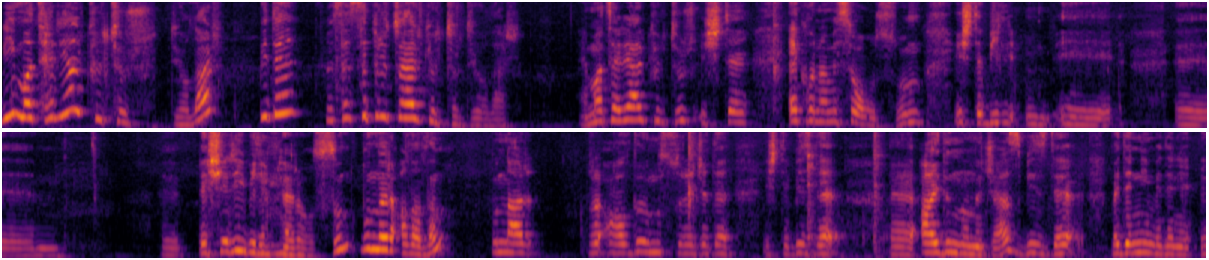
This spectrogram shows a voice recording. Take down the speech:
bir materyal kültür diyorlar. Bir de mesela spiritüel kültür diyorlar. Yani materyal kültür işte ekonomisi olsun, işte bilim, e, e, e, beşeri bilimler olsun. Bunları alalım. Bunları aldığımız sürece de işte biz de e, aydınlanacağız. Biz de medeni medeni e,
